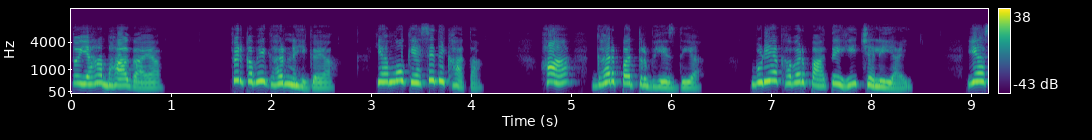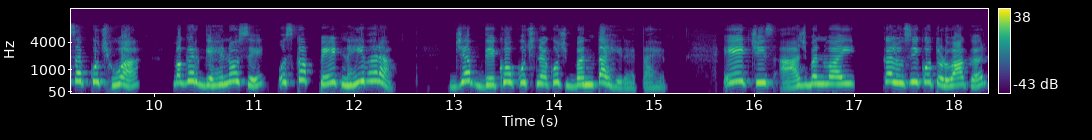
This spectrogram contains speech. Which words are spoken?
तो यहाँ भाग आया। फिर कभी घर नहीं गया। यह मुँह कैसे दिखाता? हाँ घर पत्र भेज दिया। बुढ़िया खबर पाते ही चली आई। यह सब कुछ हुआ, मगर गहनों से उसका पेट नहीं भरा। जब देखो कुछ ना कुछ बनता ही रहता है। एक चीज़ आज बनवाई, कल उसी को तुड़वाकर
